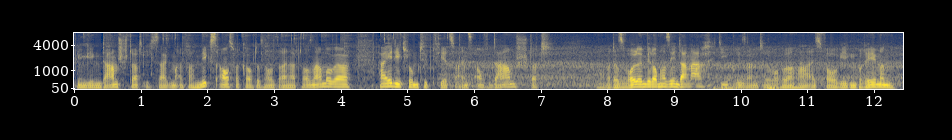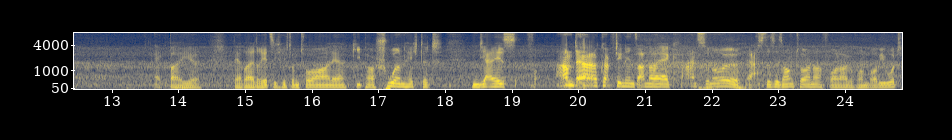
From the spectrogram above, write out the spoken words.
Spielen gegen Darmstadt. Ich sage mal einfach nichts. Ausverkauftes Haus 3.500 Hamburger. Heidi Klum tippt 4 zu 1 auf Darmstadt. Aber das wollen wir doch mal sehen. Danach die brisante Woche HSV gegen Bremen. Eckball hier. Der Ball dreht sich Richtung Tor. Der Keeper Schuhen hechtet. Ndiaye und der köpft ihn ins andere Eck. 1 zu 0. Erste Saisontor nach Vorlage von Bobby Wood.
